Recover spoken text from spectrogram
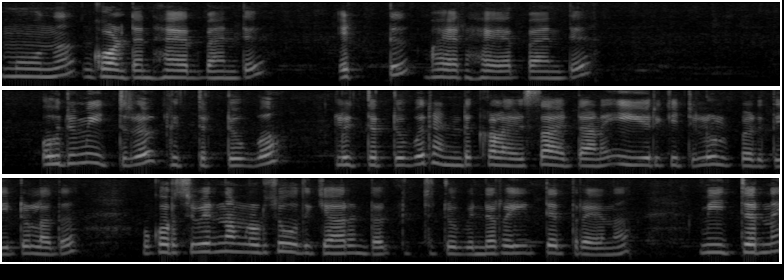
മൂന്ന് ഗോൾഡൻ ഹെയർ ബാൻഡ് എട്ട് വയർ ഹെയർ ബാൻഡ് ഒരു meter glitter tube. Glitter tube രണ്ട് കളേഴ്സായിട്ടാണ് ഈ ഒരു കിറ്റിൽ ഉൾപ്പെടുത്തിയിട്ടുള്ളത്. അപ്പോൾ കുറച്ച് പേര് നമ്മളോട് ചോദിക്കാറുണ്ട് ഗ്ലിറ്റർ ട്യൂബിന്റെ റേറ്റ് എത്രയാണ്? മീറ്ററിന്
